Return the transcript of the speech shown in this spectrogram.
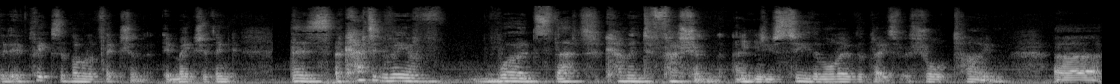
it, the bubble of fiction. It makes you think there's a category of words that come into fashion and Mhm. you see them all over the place for a short time. Uh,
